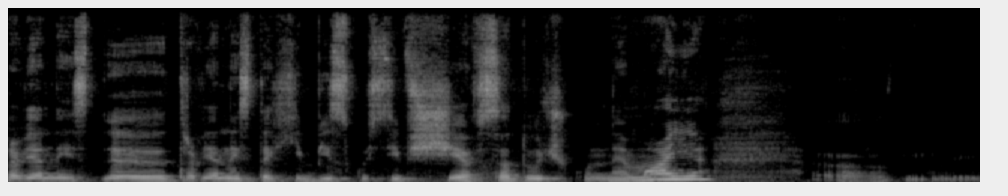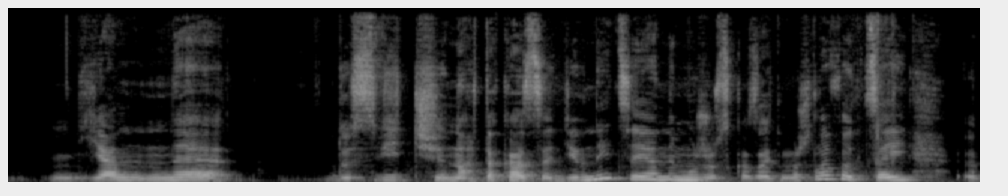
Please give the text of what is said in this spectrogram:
е, трав'янистих гібіскусів ще в садочку немає. Е, Я не досвідчена така садівниця, я не можу сказати. Можливо, цей е,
